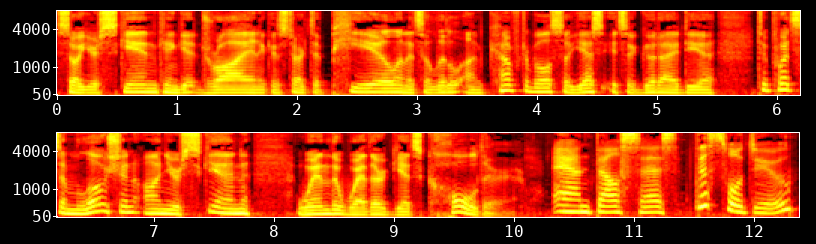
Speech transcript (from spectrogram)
So your skin can get dry and it can start to peel and it's a little uncomfortable. So, yes, it's a good idea to put some lotion on your skin when the weather gets colder. And Belle says, This will do.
